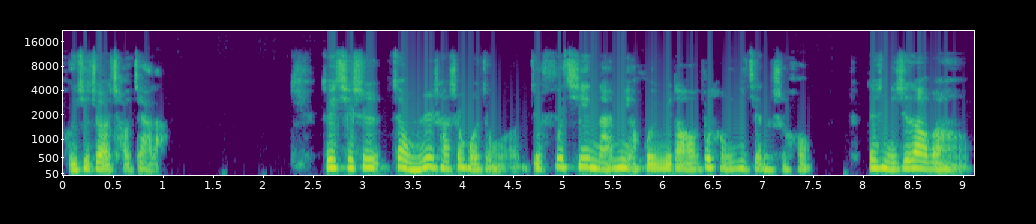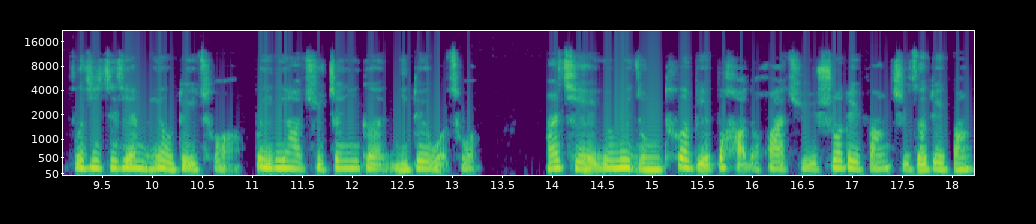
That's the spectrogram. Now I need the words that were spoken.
回去就要吵架了。所以，其实，在我们日常生活中，就夫妻难免会遇到不同意见的时候。但是你知道吧，夫妻之间没有对错，不一定要去争一个你对我错，而且用那种特别不好的话去说对方、指责对方，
